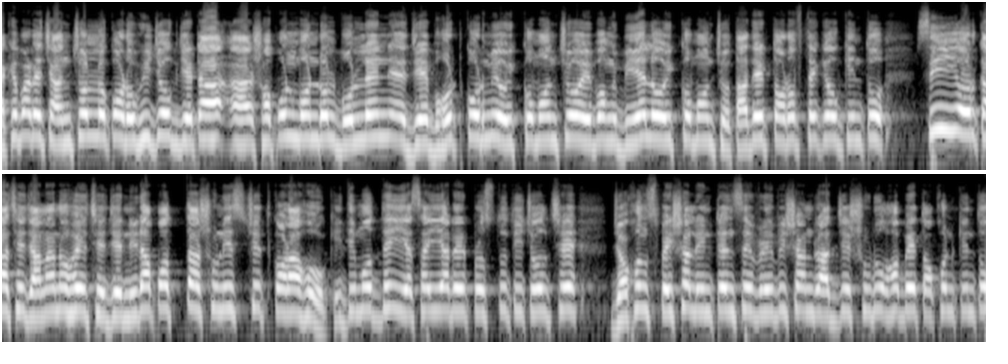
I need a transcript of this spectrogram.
একেবারে চাঞ্চল্যকর অভিযোগ যেটা স্বপন মণ্ডল বললেন যে ভোটকর্মী ঐক্যমঞ্চ এবং বিএল ঐক্যমঞ্চ তাদের তরফ থেকেও কিন্তু সিইওর কাছে জানানো হয়েছে যে নিরাপত্তা সুনিশ্চিত করা হোক। ইতিমধ্যেই এসআইআর এর প্রস্তুতি চলছে। যখন স্পেশাল ইন্টেন্সিভ রিভিশন রাজ্যে শুরু হবে তখন কিন্তু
